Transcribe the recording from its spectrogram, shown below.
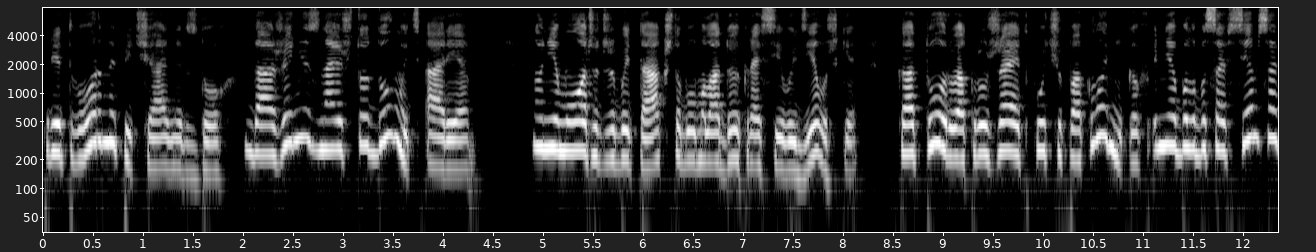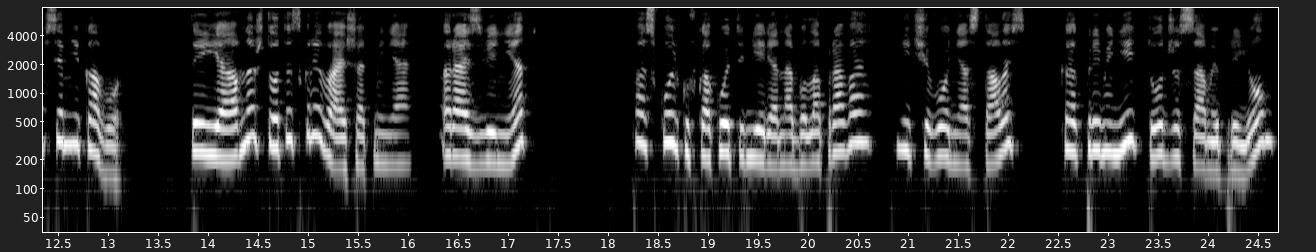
Притворно печальный вздох. «Даже не знаю, что думать, Ария. Но не может же быть так, чтобы у молодой красивой девушки, которую окружает куча поклонников, не было бы совсем-совсем никого. Ты явно что-то скрываешь от меня. Разве нет?» Поскольку в какой-то мере она была права, ничего не осталось, как применить тот же самый прием,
